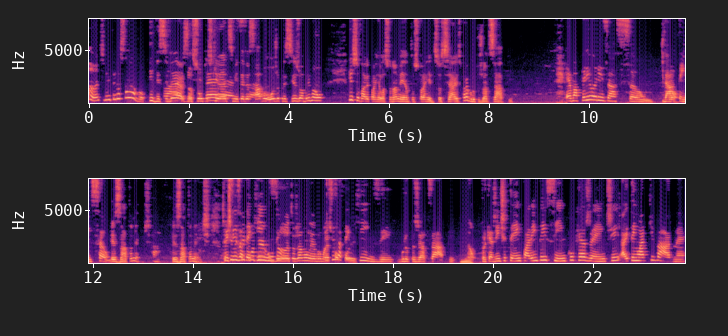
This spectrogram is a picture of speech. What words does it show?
antes me interessavam. E vice-versa. Ah, Assuntos que antes me interessavam, hoje eu preciso abrir mão. Isso vale para relacionamentos, para redes sociais, para grupos de WhatsApp. É uma priorização da Bom, atenção? Exatamente. Ah. Exatamente. Você precisa ter uma 15. Antes, eu já não lembro mais precisa qual foi. ter 15 grupos de WhatsApp? Não. Porque a gente tem 45 que a gente. Aí tem o arquivar, né?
